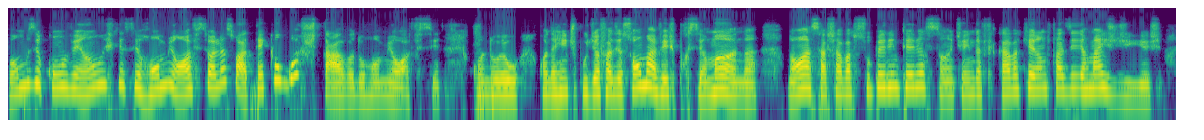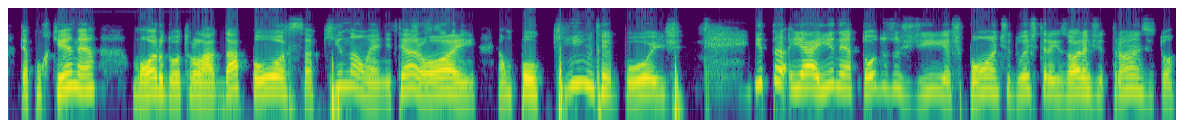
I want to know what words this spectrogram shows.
Vamos e convenhamos que esse home office, olha só, até que eu gostava do home office. Quando, eu, quando a gente podia fazer só uma vez por semana, nossa, achava super interessante. Ainda ficava querendo fazer mais dias. Até porque, né, moro do outro lado da poça, que não é Niterói, é um pouquinho depois. E, e aí, né, todos os dias, ponte, duas, três horas de trânsito,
